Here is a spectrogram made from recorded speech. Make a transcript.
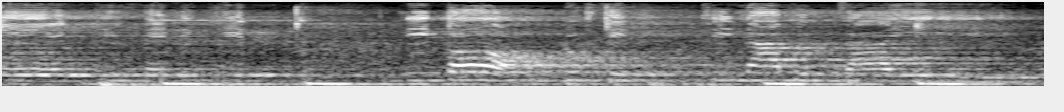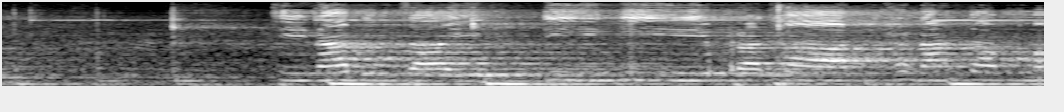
เอกพิเศษกิจนี่ก็ลูกศิษย์ที่น่าภูมิใจ ที่น่าภูมิใจดีกีประธานคณะกรรม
